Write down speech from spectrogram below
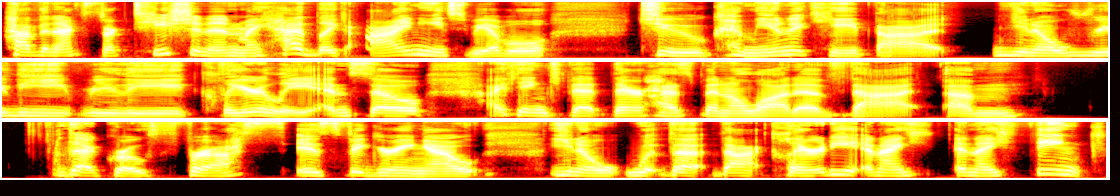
have an expectation in my head, like I need to be able to communicate that you know really really clearly and so i think that there has been a lot of that um that growth for us is figuring out you know what that that clarity and i and i think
